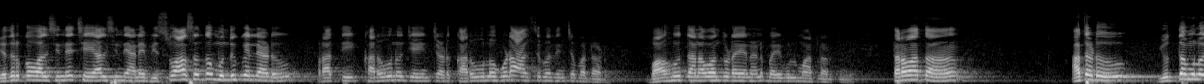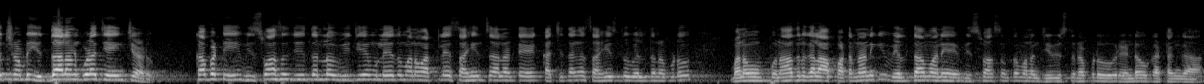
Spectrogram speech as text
ఎదుర్కోవాల్సిందే చేయాల్సిందే అనే విశ్వాసంతో ముందుకు వెళ్ళాడు. ప్రతి కరువును జయించాడు. కరువులో కూడా ఆశీర్వదించబడ్డాడు. బాహు ధనవంతుడైనని బైబిల్ మాట్లాడుతుంది. తర్వాత అతడు యుద్ధములు వచ్చినప్పుడు యుద్ధాలను కూడా చేయించాడు. కాబట్టి విశ్వాస జీవితంలో విజయం లేదు మనం అట్లే సహించాలంటే ఖచ్చితంగా సహిస్తూ వెళ్తున్నప్పుడు మనం పునాదులు గల ఆ పట్టణానికి వెళ్తామనే విశ్వాసంతో మనం జీవిస్తున్నప్పుడు రెండవ ఘట్టంగా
